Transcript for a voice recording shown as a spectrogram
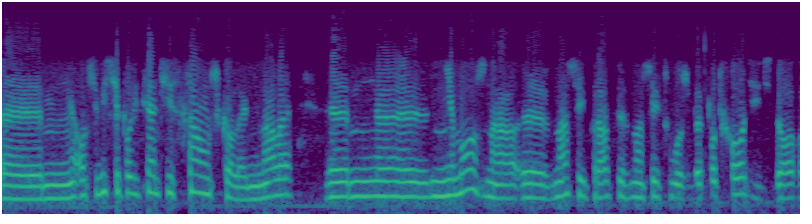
Em, oczywiście policjanci są szkoleni, no ale e, nie można e, w naszej pracy, w naszej służbie podchodzić do,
